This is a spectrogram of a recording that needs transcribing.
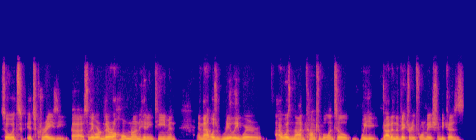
So it's it's crazy. Uh, so they were they're a home run hitting team, and and that was really where I was not comfortable until we got in the victory formation because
